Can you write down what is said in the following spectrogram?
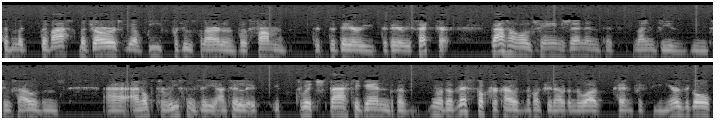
the, the vast majority of beef produced in Ireland was from the, the dairy the dairy sector. That all changed then into the nineties and two thousands. Uh, and up to recently until it, it switched back again because, you know, there's less suckler cows in the country now than there was 10, 15 years ago.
